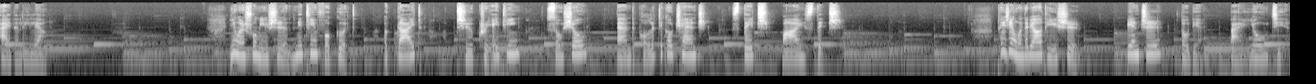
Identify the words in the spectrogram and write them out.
爱的力量。英文书名是《Knitting for Good: A Guide to Creating Social and Political Change, Stitch by Stitch》。推荐文的标题是“编织逗点百忧解”，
